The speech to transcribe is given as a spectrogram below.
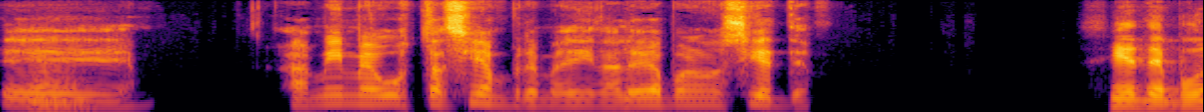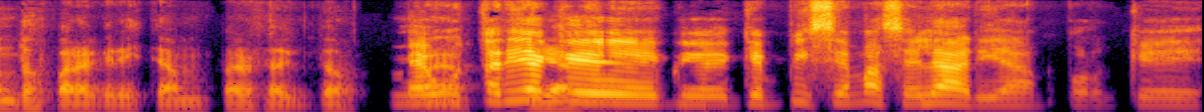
Eh, A mí me gusta siempre Medina, le voy a poner un 7. Siete puntos para Cristian, perfecto. Me gustaría que, que- que pise más el área, porque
